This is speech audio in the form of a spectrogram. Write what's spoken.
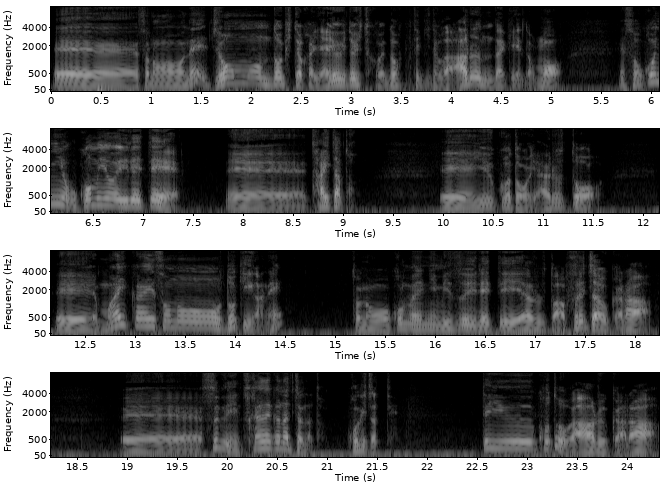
えー、そのね、縄文土器とか弥生土器とか土器とかあるんだけれども、そこにお米を入れて、えー、炊いたと、えー、いうことをやると、えー、毎回その土器がね、そのお米に水入れてやると溢れちゃうから、えー、すぐに使えなくなっちゃうんだと。焦げちゃって。っていうことがあるから、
